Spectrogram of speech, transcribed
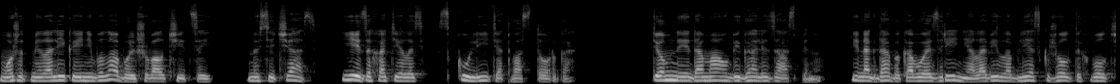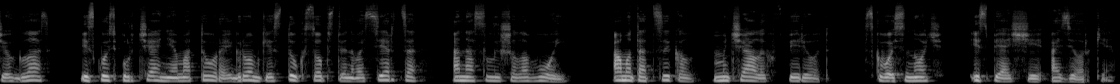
Может, Милолика и не была больше волчицей, но сейчас ей захотелось скулить от восторга. Темные дома убегали за спину. Иногда боковое зрение ловило блеск желтых волчьих глаз, и сквозь урчание мотора и громкий стук собственного сердца она слышала вой. А мотоцикл мчал их вперед, сквозь ночь и спящие озерки.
